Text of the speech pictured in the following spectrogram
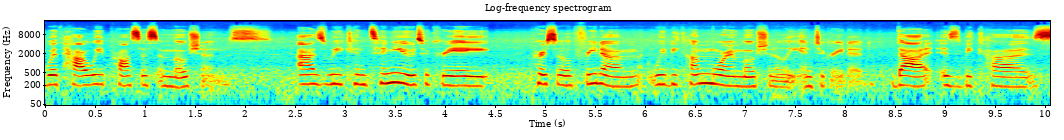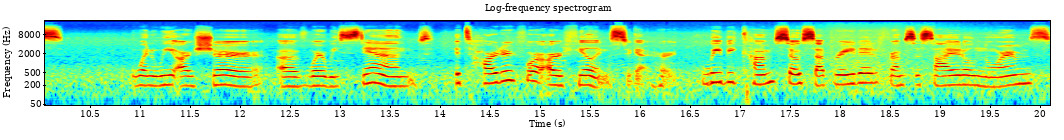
with how we process emotions. As we continue to create personal freedom, we become more emotionally integrated. That is because when we are sure of where we stand, it's harder for our feelings to get hurt. We become so separated from societal norms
